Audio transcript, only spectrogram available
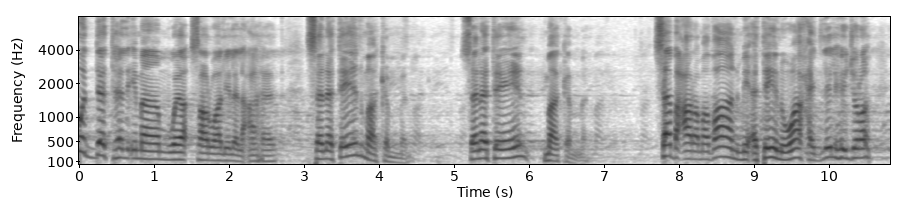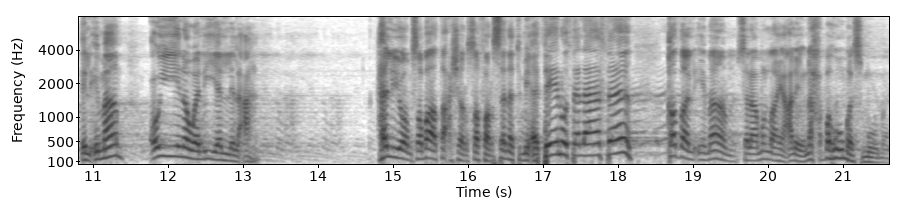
مدتها الإمام وصار والي للعهد؟ سنتين ما كمل. سنتين ما كمل. سبعة رمضان مئتين واحد للهجرة الإمام عين وليا للعهد. هل يوم 17 صفر سنة 203 قضى الإمام سلام الله عليه نحبه مسموما.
